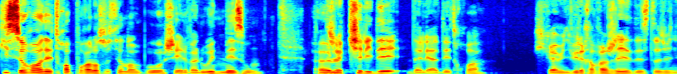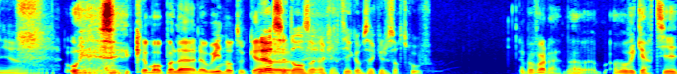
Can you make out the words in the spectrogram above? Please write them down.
qui se rend à Détroit pour un entretien d'embauche et elle va louer une maison. Euh, Déjà, le- quelle idée d'aller à Détroit, qui est quand même une ville ravagée des États-Unis. hein. Oui, c'est clairement pas la, la win en tout cas. D'ailleurs, euh, c'est dans un, un quartier comme ça qu'elle se retrouve. Et ben voilà, un, un mauvais quartier.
